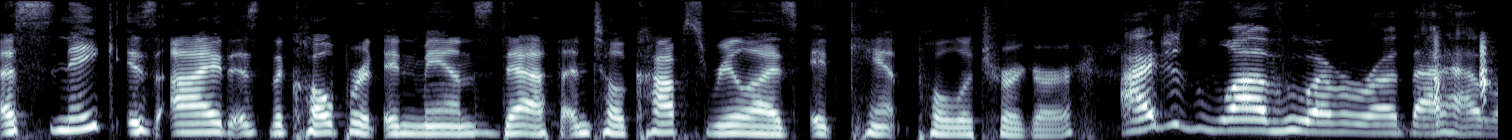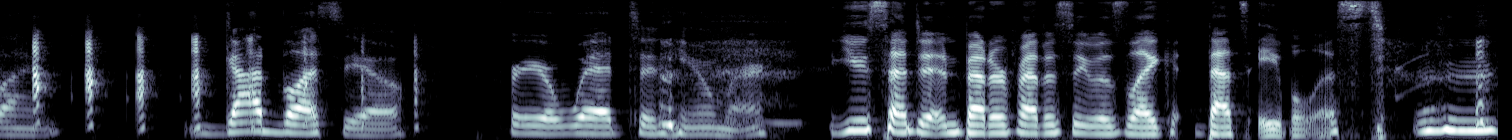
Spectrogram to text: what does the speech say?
A snake is eyed as the culprit in man's death until cops realize it can't pull a trigger. I just love whoever wrote that headline. God bless you for your wit and humor. You sent it, and Better Fantasy was like, "That's ableist." hmm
